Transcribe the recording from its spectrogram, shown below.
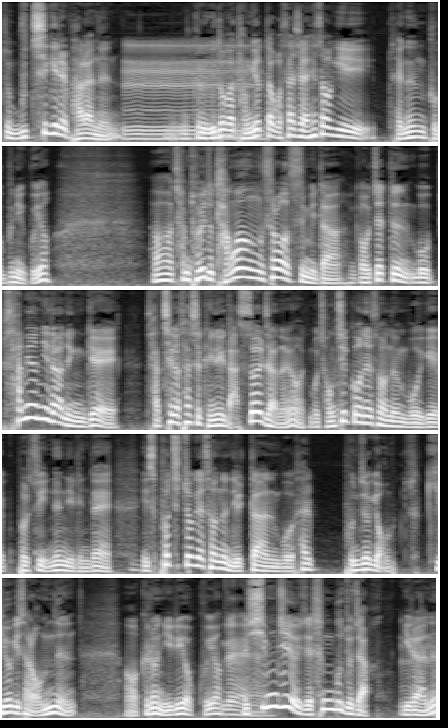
좀 묻히기를 바라는 음. 그 의도가 담겼다고 사실 해석이 되는 부분이고요. 아, 참 저희도 당황스러웠습니다. 그러니까 어쨌든 뭐 사면이라는 게 자체가 사실 굉장히 낯설잖아요. 뭐 정치권에서는 뭐 이게 볼 수 있는 일인데 이 스포츠 쪽에서는 일단 뭐살본 적이 없, 기억이 잘 없는 어, 그런 일이었고요. 네. 심지어 이제 승부 조작이라는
